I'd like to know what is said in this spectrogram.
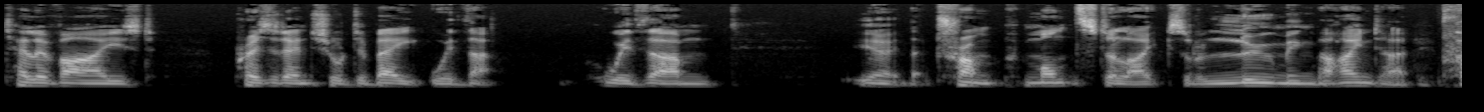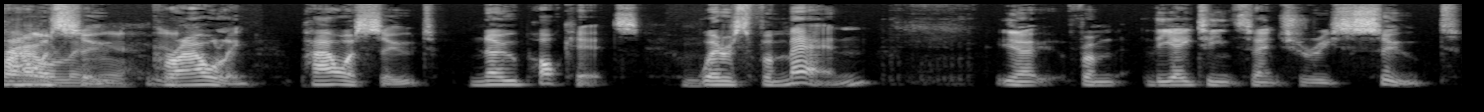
televised presidential debate with that with um you know that Trump monster like sort of looming behind her. Power Prowling, suit yeah, prowling. Power suit no pockets. Mm. whereas for men you know from the 18th century suit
